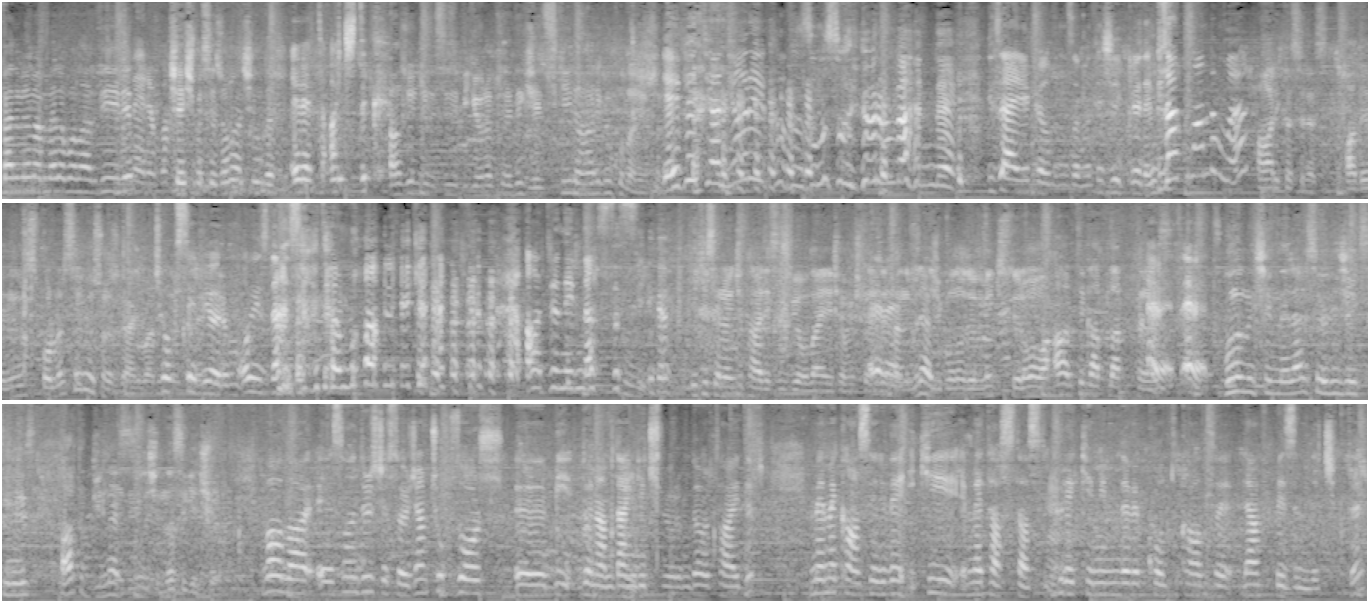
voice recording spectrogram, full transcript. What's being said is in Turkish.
Efendim hemen merhabalar diyelim. Merhaba. Çeşme sezonu açıldı. Evet açtık. Az önce de sizi bir görüntüledik. Jet ski'yi de harika kullanıyorsunuz. Evet ya ne ara yakaladınız onu soruyorum ben de. Güzel yakaladınız ama teşekkür ederim. Güzel kullandın mı? Harikasınız. Adrenalin sporları seviyorsunuz galiba. Çok seviyorum. O yüzden zaten bu hale geldim. Adrenalin hastasıyım. İki sene önce talihsiz bir olay yaşamıştınız Evet. efendim. Birazcık ona dönmek istiyorum ama artık atlattınız. Evet, evet. Bunun için neler söyleyeceksiniz? Artık günler sizin için nasıl geçiyor? Valla e, sana dürüstçe söyleyeceğim. Çok zor e, bir dönemden geçiyorum 4 aydır. Meme kanseri ve iki metastaslı kürek kemiğimde ve koltuk altı lenf bezimde çıktı.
